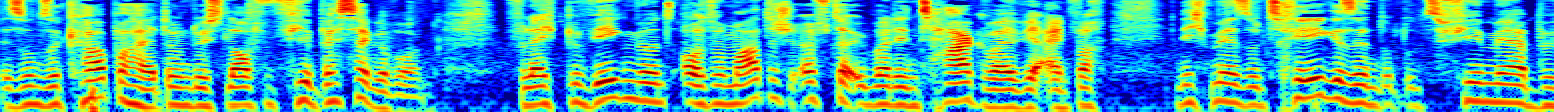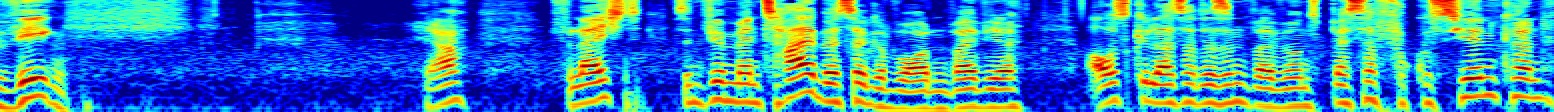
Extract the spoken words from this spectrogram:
ist unsere Körperhaltung durchs Laufen viel besser geworden. Vielleicht bewegen wir uns automatisch öfter über den Tag, weil wir einfach nicht mehr so träge sind und uns viel mehr bewegen. Ja, vielleicht sind wir mental besser geworden, weil wir ausgelasseter sind, weil wir uns besser fokussieren können.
